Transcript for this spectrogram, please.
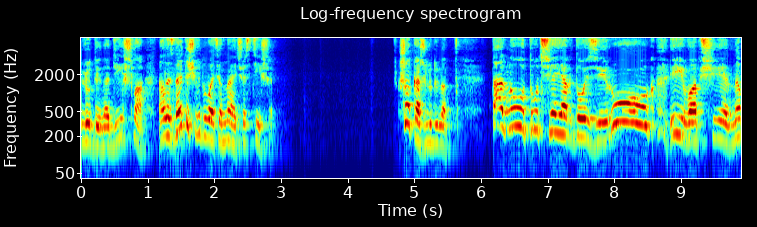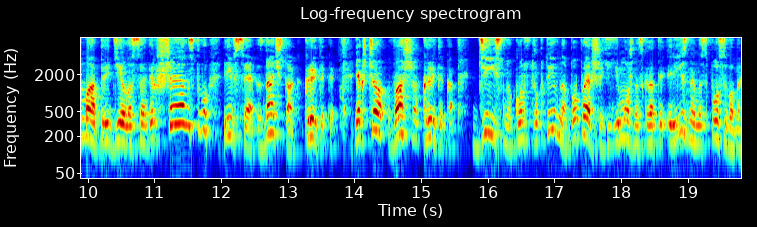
людина дійшла. Але знаєте, що відбувається найчастіше? Що каже людина? Та ну тут ще як до зірок, і взагалі нема приділа совершенству, і все. Значить так, критики. Якщо ваша критика дійсно конструктивна, по-перше, її можна сказати різними способами,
